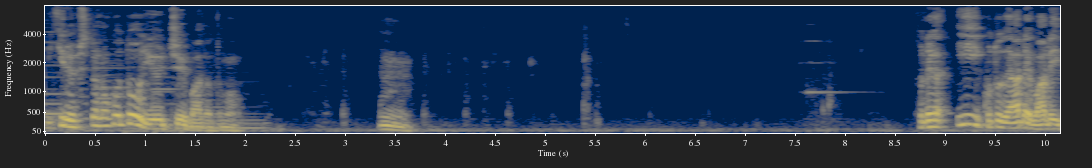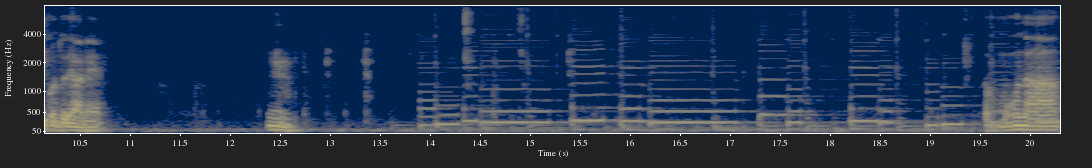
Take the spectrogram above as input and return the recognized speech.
生きる人のことを YouTuber だと思う。うん。それがいいことであれ悪いことであれ。うん。な。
